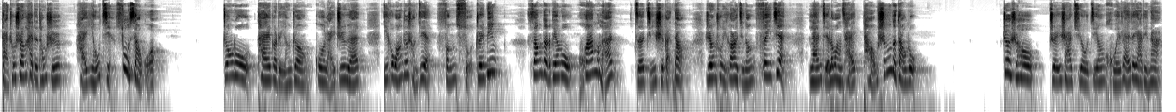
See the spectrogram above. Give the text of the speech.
打出伤害的同时还有减速效果。中路 Tiger 的嬴政过来支援，一个王者惩戒封锁追兵。桑德的边路花木兰则及时赶到，扔出一个二技能飞剑，拦截了旺财逃生的道路。这时候追杀橘右京回来的雅典娜。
